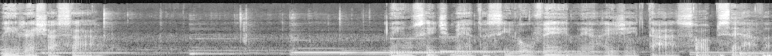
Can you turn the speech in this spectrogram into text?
nem rechaçar. Nenhum sentimento a se envolver, nem a rejeitar, só observa.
